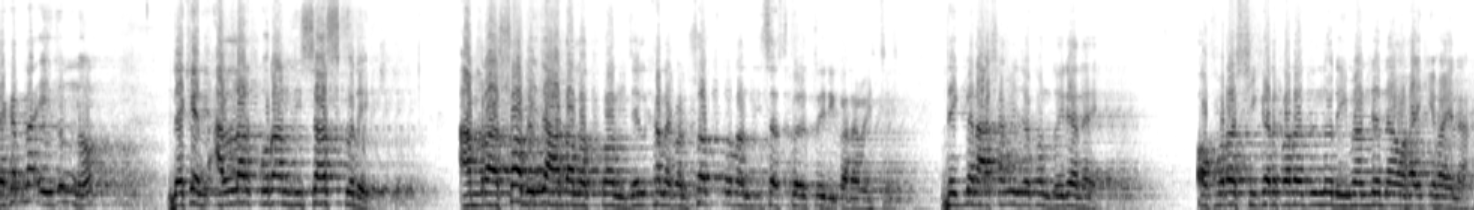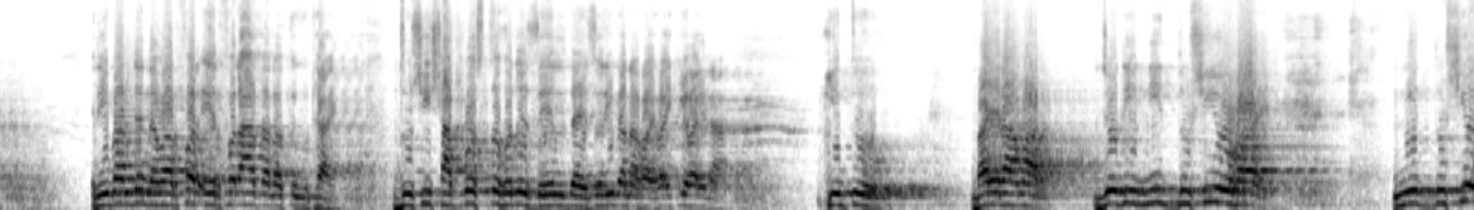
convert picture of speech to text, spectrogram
দেখেন না এই জন্য দেখেন, আল্লাহর কোরআন রিসার্চ করে আমরা সব এই যে আদালত কন জেলখানা কন সব কোরআন রিসার্চ করে তৈরি করা হয়েছে। দেখবেন, আসামি যখন দৈরা নেয়, অপরাধ স্বীকার করার জন্য রিমান্ডে নেওয়া হয় কি হয় না? রিমান্ডে নেওয়ার পর এরপর আদালতে উঠায়। দোষী সাব্যস্ত হলে জেল দেয়, জরিমানা হয় হয় কি হয় না? কিন্তু ভাইয়েরা আমার, যদি নির্দোষীও হয় নির্দোষীও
